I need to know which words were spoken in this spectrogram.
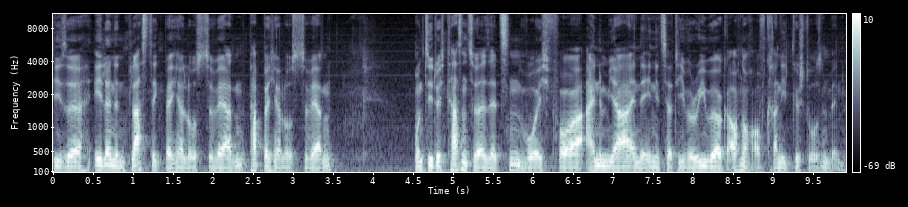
diese elenden Plastikbecher loszuwerden, Pappbecher loszuwerden und sie durch Tassen zu ersetzen, wo ich vor einem Jahr in der Initiative Rework auch noch auf Granit gestoßen bin.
